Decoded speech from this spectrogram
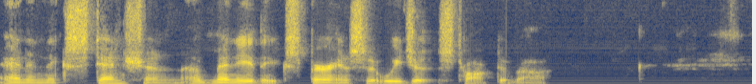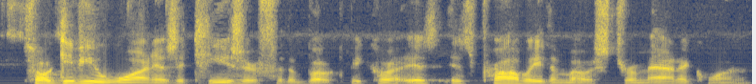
and an extension of many of the experiences that we just talked about. So I'll give you one as a teaser for the book because it's, it's probably the most dramatic one.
